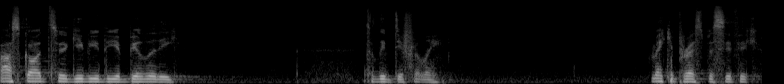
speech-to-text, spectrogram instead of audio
Ask God to give you the ability to live differently. Make your prayer specific.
